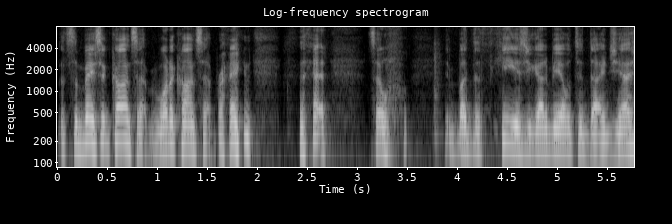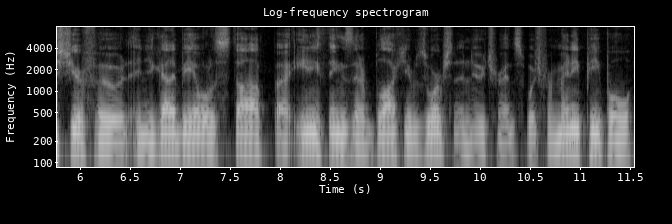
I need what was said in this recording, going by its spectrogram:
that's the basic concept. What a concept, right? so, but the key is you got to be able to digest your food and you got to be able to stop uh, eating things that are blocking absorption of nutrients, which for many people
